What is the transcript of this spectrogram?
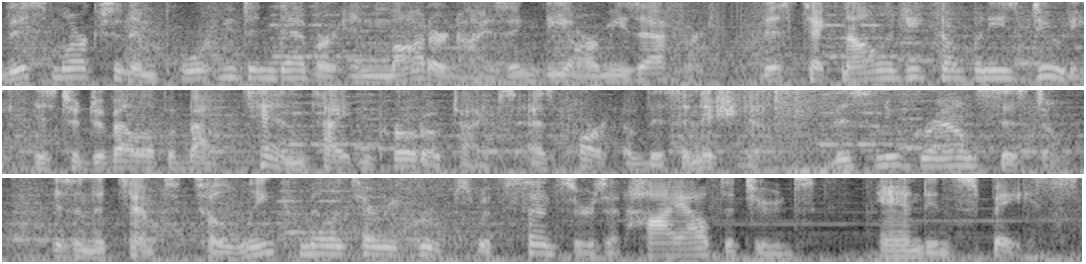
This marks an important endeavor in modernizing the Army's effort. This technology company's duty is to develop about 10 Titan prototypes as part of this initiative. This new ground system is an attempt to link military groups with sensors at high altitudes and in space.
